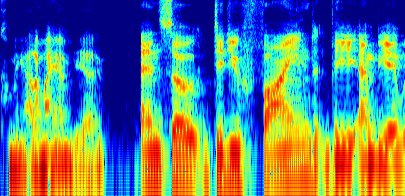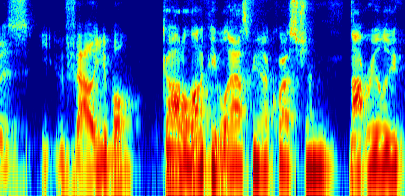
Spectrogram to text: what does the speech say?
coming out of my MBA. And so, did you find the MBA was valuable? God, a lot of people ask me that question. Not really.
